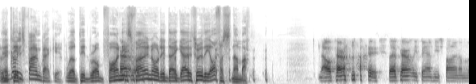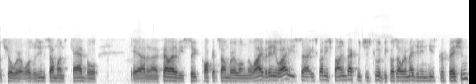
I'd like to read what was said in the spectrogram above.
Has Now, he got did- his phone back yet? Well, did Rob find his phone or did they go through the office number? No, apparently they apparently found his phone. I'm not sure where it was. It was in someone's cab or yeah, I don't know. Fell out of his suit pocket somewhere along the way. But anyway, he's uh, he's got his phone back, which is good because I would imagine in his profession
